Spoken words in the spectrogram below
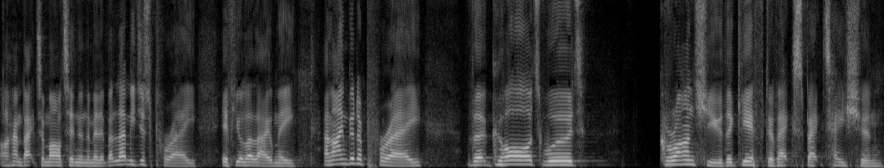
I'll hand back to Martin in a minute, but let me just pray if you'll allow me. And I'm going to pray that God would grant you the gift of expectation.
